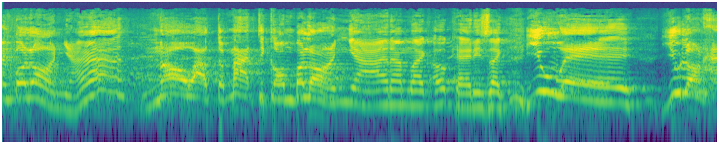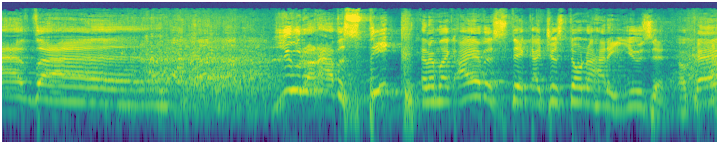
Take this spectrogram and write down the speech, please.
in Bologna, eh? No automatico in Bologna! And I'm like, okay. And he's like, you, uh, you don't have, uh, you don't have a stick? And I'm like, I have a stick, I just don't know how to use it, okay?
